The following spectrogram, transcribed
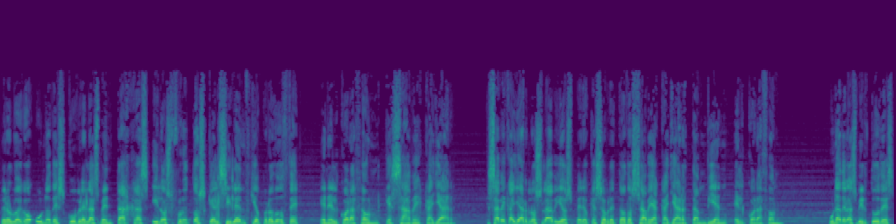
pero luego uno descubre las ventajas y los frutos que el silencio produce en el corazón que sabe callar sabe callar los labios, pero que sobre todo sabe acallar también el corazón. Una de las virtudes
